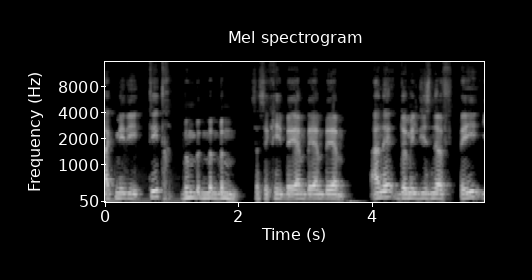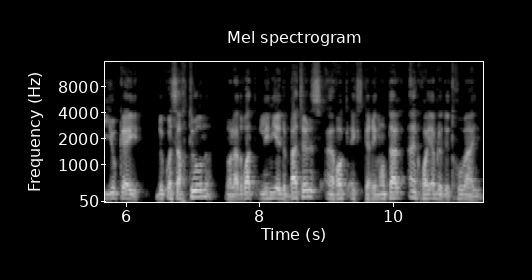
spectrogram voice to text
Black Midi. Titre Bum Bum Bum Bum. Ça s'écrit BM BM BM. Année 2019. Pays UK. De quoi ça retourne? Dans la droite lignée de Battles, un rock expérimental incroyable de trouvailles.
